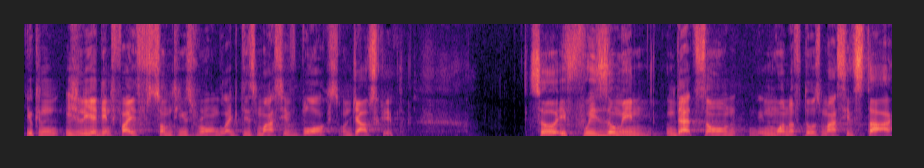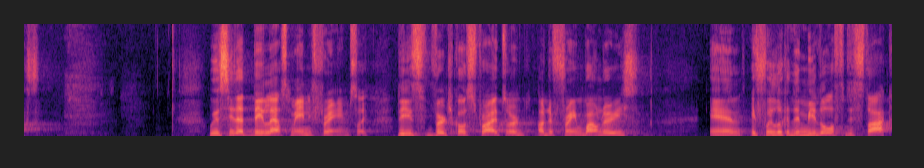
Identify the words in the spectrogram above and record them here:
you can easily identify if something's wrong, like these massive blocks on JavaScript. So if we zoom in on that zone, in one of those massive stacks, we'll see that they last many frames. Like these vertical stripes are, are the frame boundaries. And if we look at the middle of the stack,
